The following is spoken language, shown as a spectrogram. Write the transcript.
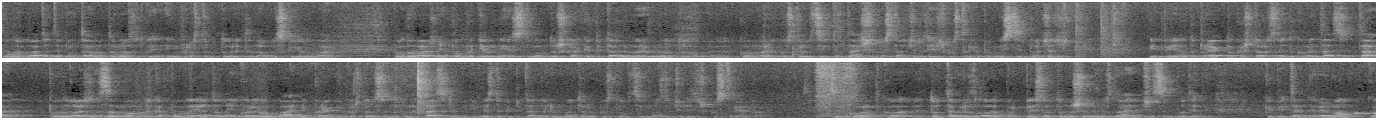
делегувати департаменту розвитку інфраструктури Тернопільської ОВА повноваження по будівництву в дужках капітальному ремонту, е, коми, реконструкції і так далі моста через річку Стрипа в місті Бучач відповідно до проєкту кошторисної документації та повноваження замовника по виготовленню і коригуванню проєкту кошторисної документації для будівництва капітального ремонту реконструкції мосту через річку Стрипа. Це коротко. Е, Тут так розлого прописано, тому що ми не знаємо, чи це буде капітальний ремонт. Е,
